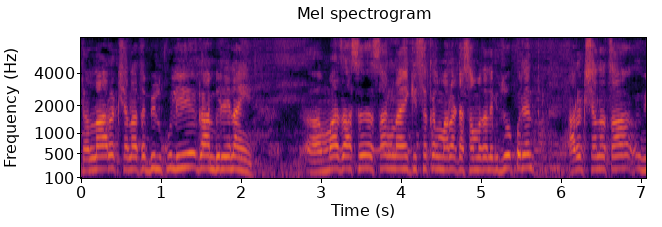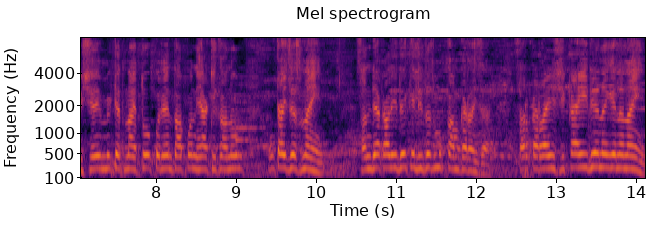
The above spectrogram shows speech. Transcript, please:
त्यांना आरक्षणाचं बिलकुलही गांभीर्य नाही. माझं असं सांगणं आहे की सकल मराठा समाजाला की जोपर्यंत आरक्षणाचा विषय मिटत नाही तोपर्यंत आपण ह्या ठिकाणून उठायचंच नाही. संध्याकाळी देखील इथंच मुक्काम करायचा. सरकारला याशी काही देणं गेलं नाही.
